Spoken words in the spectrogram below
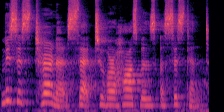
Mrs. Turner said to her husband's assistant，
